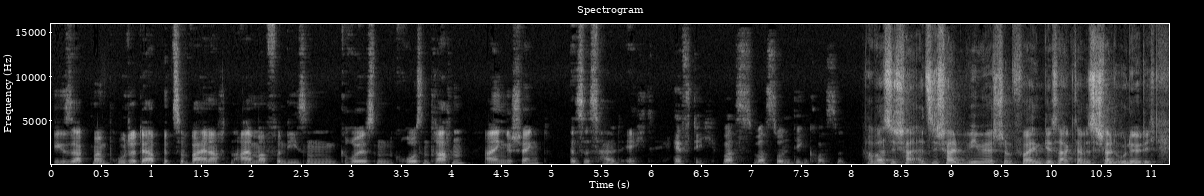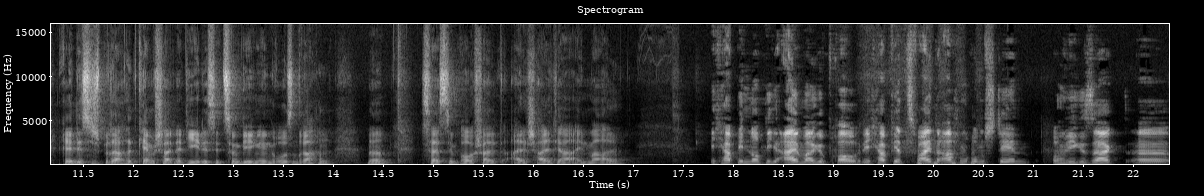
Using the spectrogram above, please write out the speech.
Wie gesagt, mein Bruder, der hat mir zu Weihnachten einmal von diesen Größen, großen Drachen eingeschenkt. Es ist halt echt heftig, was, was so ein Ding kostet. Aber es ist, halt, es ist halt, wie wir schon vorhin gesagt haben, es ist halt unnötig. Realistisch betrachtet kämpfst halt nicht jede Sitzung gegen einen großen Drachen. Ne? Das heißt, den brauchst du halt als Schaltjahr einmal. Ich habe ihn noch nicht einmal gebraucht. Ich habe hier zwei Drachen rumstehen und wie gesagt, äh,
